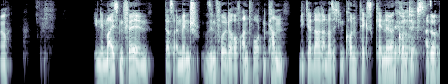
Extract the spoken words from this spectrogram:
Ne? In den meisten Fällen, dass ein Mensch sinnvoll darauf antworten kann, liegt ja daran, dass ich den Kontext kenne. Der Kontext. Also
